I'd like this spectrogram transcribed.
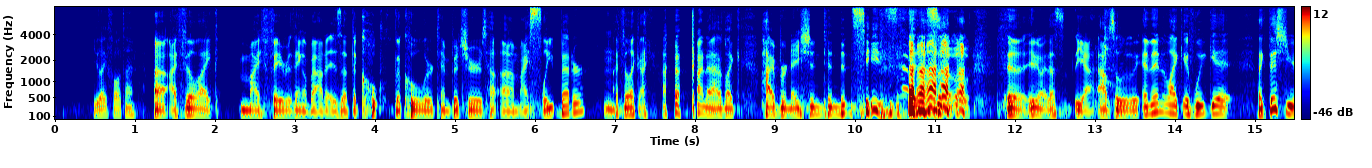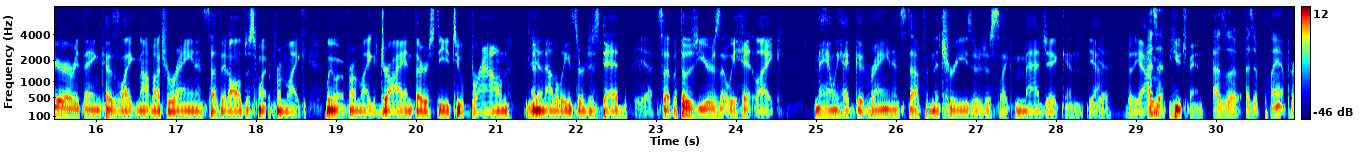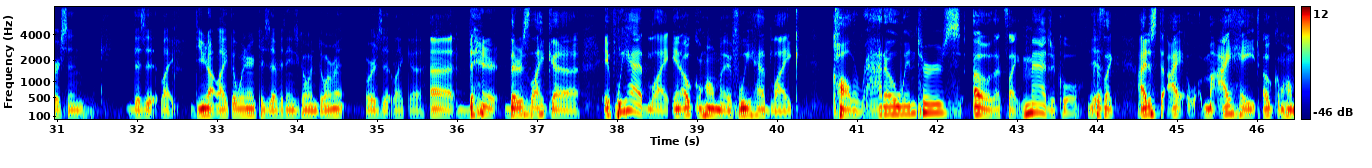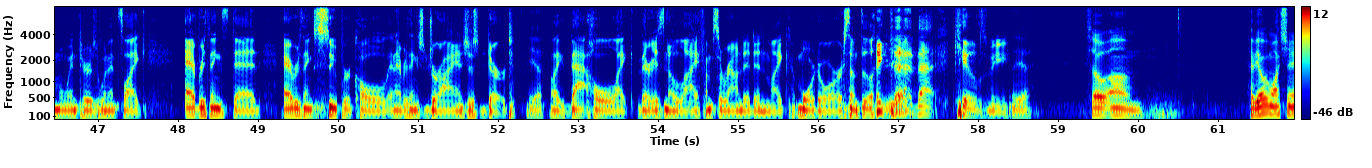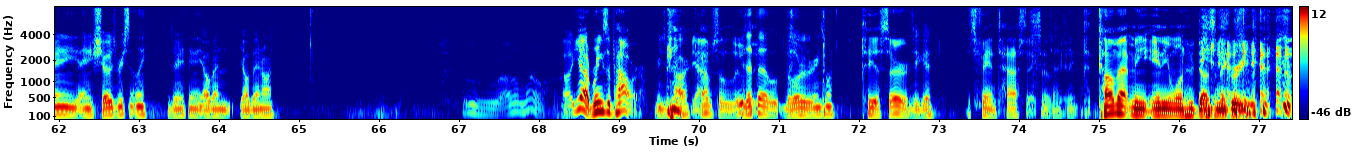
You like fall time? Uh, I feel like my favorite thing about it is that the cool, the cooler temperatures, um, I sleep better. Mm. I feel like I kind of have like hibernation tendencies. So uh, anyway, that's yeah, absolutely. And then like if we get like this year, everything because like not much rain and stuff, it all just went from like we went from like dry and thirsty to brown, and Yeah. now the leaves are just dead. Yeah. So, but those years that we hit like. Man, we had good rain and stuff, and the trees are just like magic, and yeah. Yeah. But yeah, As I'm a huge fan. As a as a plant person, does it like? Do you not like the winter because everything's going dormant, or is it like a? uh there there's like a if we had like in Oklahoma if we had like Colorado winters oh that's like magical because Yeah. like I just I my, I hate Oklahoma winters when it's like everything's dead everything's super cold and everything's dry and it's just dirt Yeah. like that whole like there is no life I'm surrounded in like Mordor or something like Yeah. that that kills me Yeah. So um, have y'all been watching any any shows recently? Is there anything that y'all been y'all been on? Ooh, I don't know. Uh, yeah, Rings of Power. Rings of Power. Yeah. Absolutely. Is that the the Lord of the Rings one? Yes, sir. Is it good? It's fantastic. Fantastic. Come at me, anyone who doesn't agree.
